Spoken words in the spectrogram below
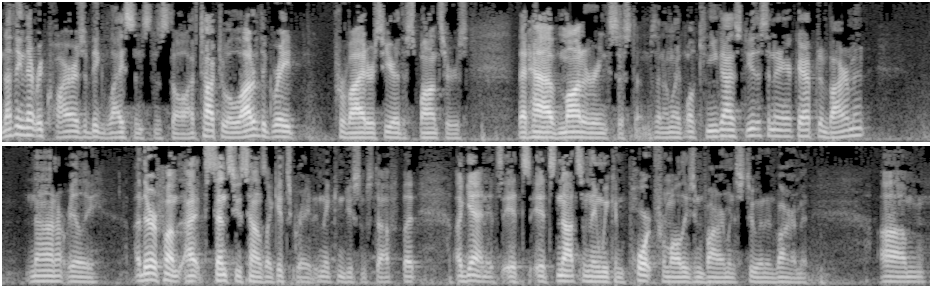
Nothing that requires a big license install. I've talked to a lot of the great providers here, the sponsors, that have monitoring systems. And I'm like, well, can you guys do this in an air gapped environment? No, not really. Uh, there are fun. Sensu sounds like it's great, and they can do some stuff. But again, it's, it's, it's not something we can port from all these environments to an environment. Um,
